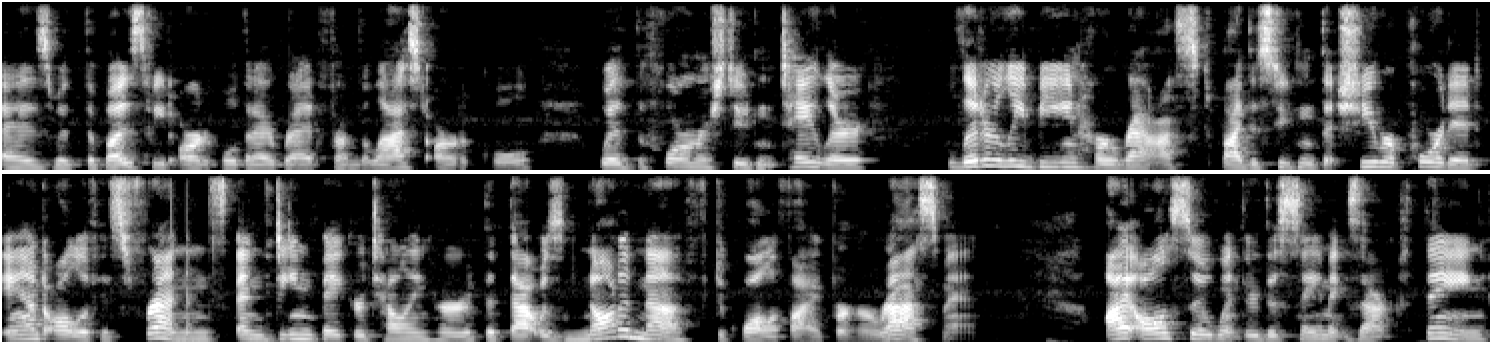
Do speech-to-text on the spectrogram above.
as with the BuzzFeed article that I read from the last article, with the former student Taylor literally being harassed by the student that she reported and all of his friends, and Dean Baker telling her that that was not enough to qualify for harassment. I also went through the same exact thing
